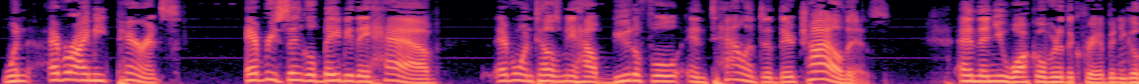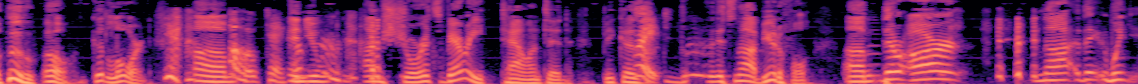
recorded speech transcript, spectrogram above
Whenever I meet parents, every single baby they have, everyone tells me how beautiful and talented their child is and then you walk over to the crib and you go, "Ooh, oh, good lord!" Yeah. Um, oh, okay. and you, I'm sure it's very talented because right. it's not beautiful. Um, there are not they, when,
